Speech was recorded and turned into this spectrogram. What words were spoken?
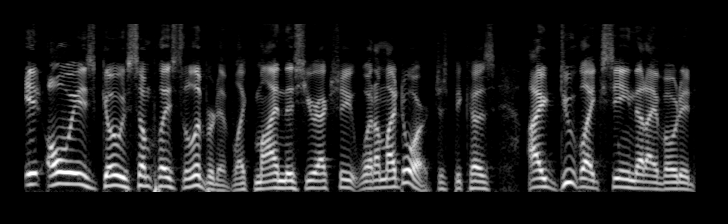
it always goes someplace deliberative. Like mine this year actually went on my door just because I do like seeing that I voted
